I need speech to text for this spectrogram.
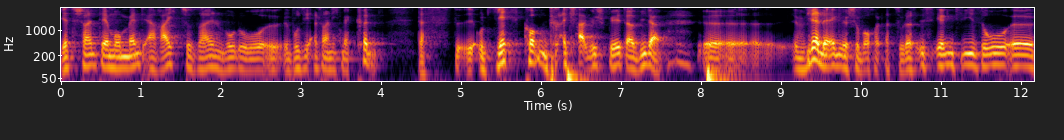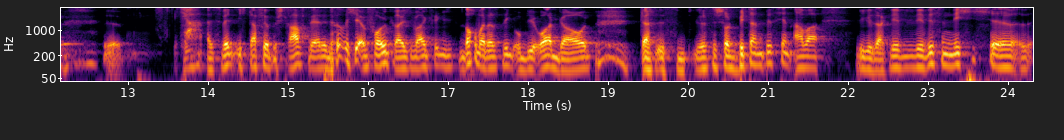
jetzt scheint der Moment erreicht zu sein, wo du, äh, wo sie einfach nicht mehr können. Das, und jetzt kommen drei Tage später wieder, äh, wieder eine englische Woche dazu. Das ist irgendwie so, äh, äh, ja, als wenn ich dafür bestraft werde, dass ich erfolgreich war, kriege ich nochmal das Ding um die Ohren gehauen. Das ist, das ist schon bitter ein bisschen, aber wie gesagt, wir, wir wissen nicht, äh,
